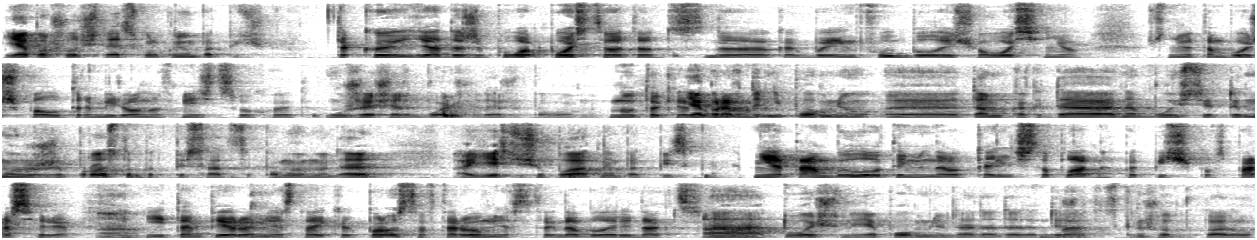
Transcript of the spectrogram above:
Я пошел считать, сколько у него подписчиков. Так э, я даже по- постил этот, э, как бы, инфу было еще осенью, что у него там больше полутора миллионов в месяц выходит. Уже сейчас больше даже, по-моему. Ну, так я, Я, думаю, правда, не помню, э, там, когда на Boosty ты можешь же просто подписаться, по-моему, да? А есть еще платная подписка. Нет, там было вот именно количество платных подписчиков спарсили, А. и там первое место как просто, а второе место тогда была редакция. А, точно, я помню, да-да-да, ты Да. же этот скриншот выкладывал.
